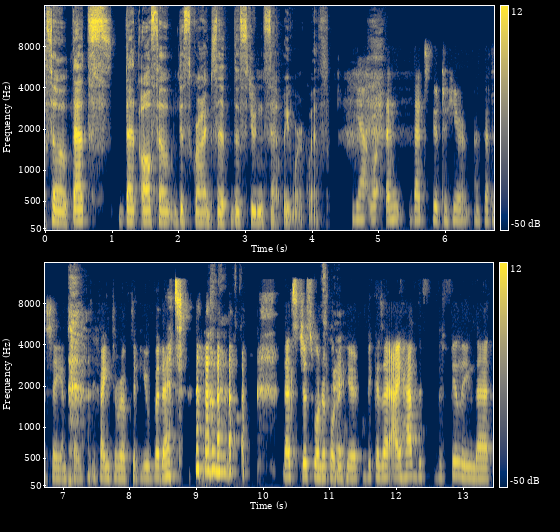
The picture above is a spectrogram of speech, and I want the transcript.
so that's that also describes the, the students that we work with. Yeah, well, and that's good to hear. I've got to say, I'm sorry if I interrupted you, but that's no, no. that's just wonderful okay. to hear because I, I have the, the feeling that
